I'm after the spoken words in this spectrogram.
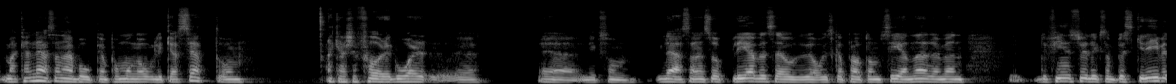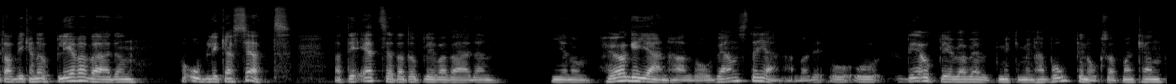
man kan läsa den här boken på många olika sätt. Och jag kanske föregår eh, eh, liksom läsarens upplevelse och vad vi ska prata om senare. Men det finns ju liksom beskrivet att vi kan uppleva världen på olika sätt. Att det är ett sätt att uppleva världen genom höger hjärnhalva och vänster hjärnhalva. Det, och, och, det upplever jag väldigt mycket med den här boken också, att man kan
